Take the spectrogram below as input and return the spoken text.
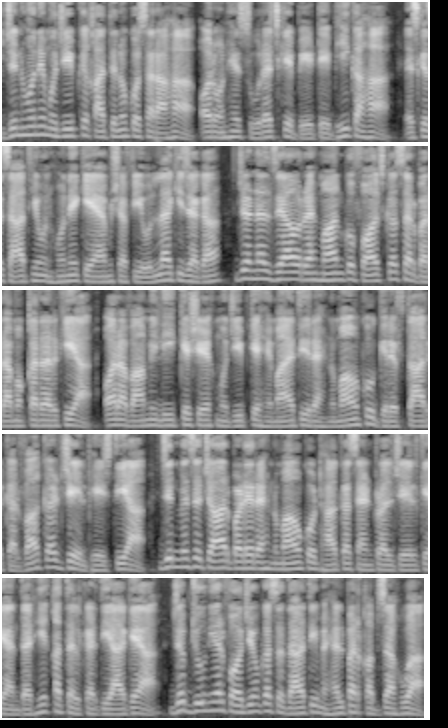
जिन्होंने मुजीब के कातिलों को सराहा और उन्हें सूरज के बेटे भी कहा। इसके साथ ही उन्होंने के एम शफीउल्ला की जगह जनरल जियाउर रहमान को फौज का सरबरा मुकर किया और अवामी लीग के शेख मुजीब के हिमायती रहनुमाओं को गिरफ़्तार करवा कर जेल भेज दिया, जिनमें से चार बड़े रहनुमाओं को ढाका सेंट्रल जेल के अंदर ही कत्ल कर दिया गया। जब जूनियर फौजियों का सदारती महल पर कब्जा हुआ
